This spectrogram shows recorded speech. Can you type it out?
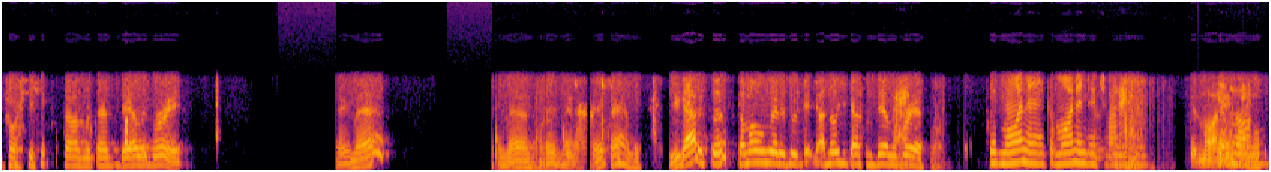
before she comes with that daily bread? Amen. Amen. Amen. Amen. You got it, sis. Come on with it. I know you got some daily bread for us. Good morning. Good morning, Good morning. Good morning. Good morning.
